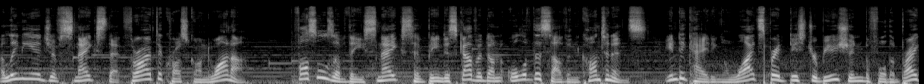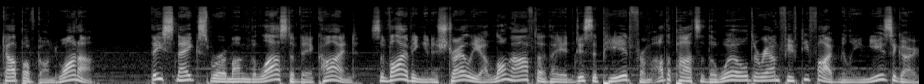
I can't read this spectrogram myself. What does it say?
a lineage of snakes that thrived across Gondwana. Fossils of these snakes have been discovered on all of the southern continents, indicating a widespread distribution before the breakup of Gondwana. These snakes were among the last of their kind, surviving in Australia long after they had disappeared from other parts of the world around 55 million years ago.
